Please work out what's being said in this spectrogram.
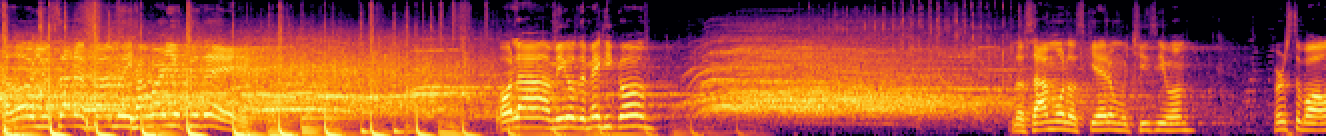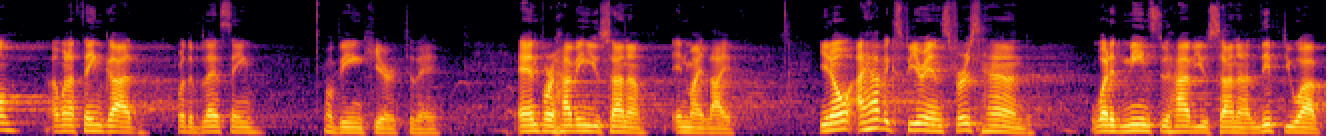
Hello, USANA family. How are you today? Hola, amigos de México. Los amo, los quiero muchísimo. First of all, I want to thank God for the blessing of being here today and for having USANA in my life. You know, I have experienced firsthand what it means to have USANA lift you up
